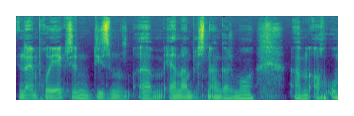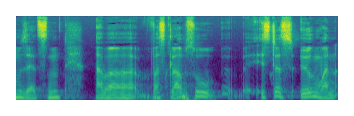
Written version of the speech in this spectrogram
in deinem Projekt, in diesem ähm, ehrenamtlichen Engagement ähm, auch umsetzen. Aber was glaubst du, ist das irgendwann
